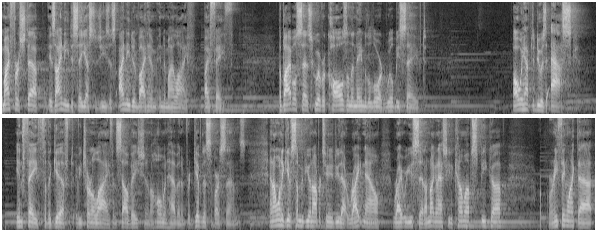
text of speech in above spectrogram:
My first step is I need to say yes to Jesus. I need to invite him into my life by faith. The Bible says, whoever calls on the name of the Lord will be saved. All we have to do is ask in faith for the gift of eternal life and salvation and a home in heaven and forgiveness of our sins. And I want to give some of you an opportunity to do that right now, right where you sit. I'm not going to ask you to come up, speak up, or anything like that.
